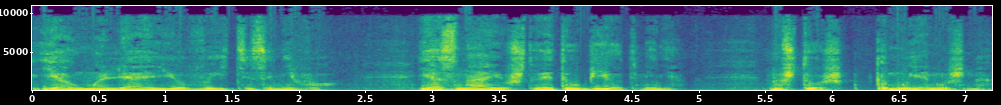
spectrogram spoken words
Я умоляю ее выйти за него. Я знаю, что это убьет меня. Ну что ж, кому я нужна?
